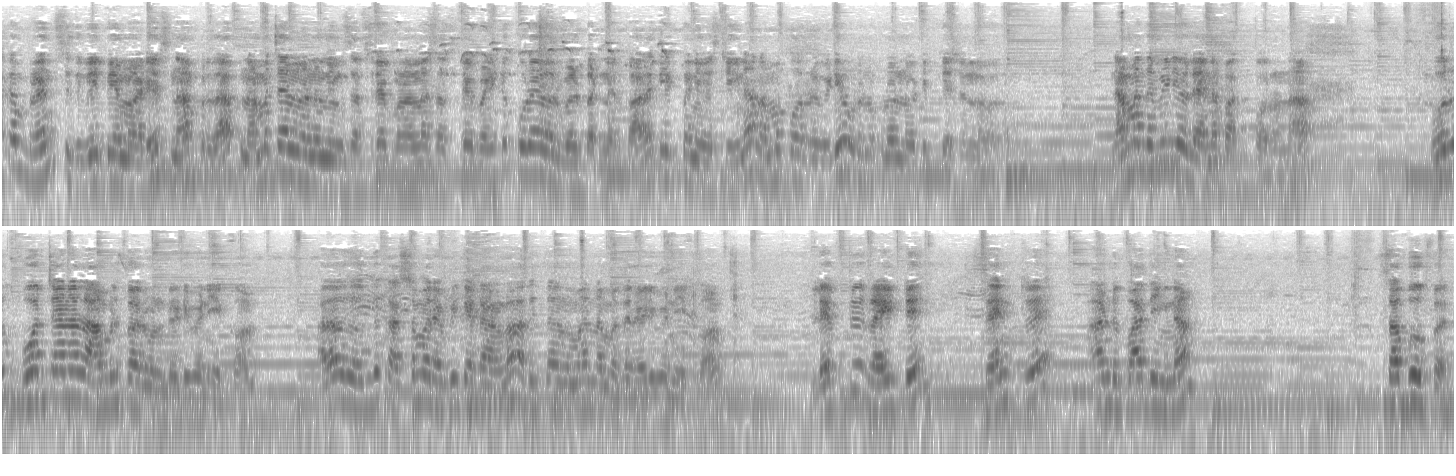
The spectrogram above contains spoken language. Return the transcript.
வணக்கம் ஃப்ரெண்ட்ஸ் இது விபிஎம் ஆடியோஸ் நான் பிரதாப். நம்ம சேனல் வந்து நீங்க சப்ஸ்கிரைப் பண்ணலாம் சப்ஸ்கிரைப் பண்ணிட்டு கூட ஒரு பெல் பட்டன் இருக்கும் அதை கிளிக் பண்ணி வச்சிட்டீங்கன்னா நம்ம போடுற வீடியோ உடனுக்குடன் நோட்டிபிகேஷன்ல வரும். நம்ம இந்த வீடியோல என்ன பார்க்க போறோம்னா ஒரு ஃபோர் சேனல் ஆம்பிள்ஃபயர் ஒன்று ரெடி பண்ணியிருக்கோம். அதாவது வந்து கஸ்டமர் எப்படி கேட்டாங்களோ அதுக்கு தகுந்த மாதிரி நம்ம இதை ரெடி பண்ணியிருக்கோம். லெஃப்ட் ரைட்டு சென்ட்ரு அண்டு பார்த்தீங்கன்னா சப்வூஃபர்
